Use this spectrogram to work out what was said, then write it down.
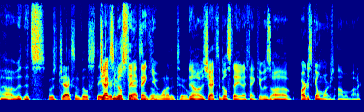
oh, it was, it's It was Jacksonville State. Jacksonville just State, thank you. One of the two. you know it was Jacksonville State. I think it was uh, Artis Gilmore's alma mater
